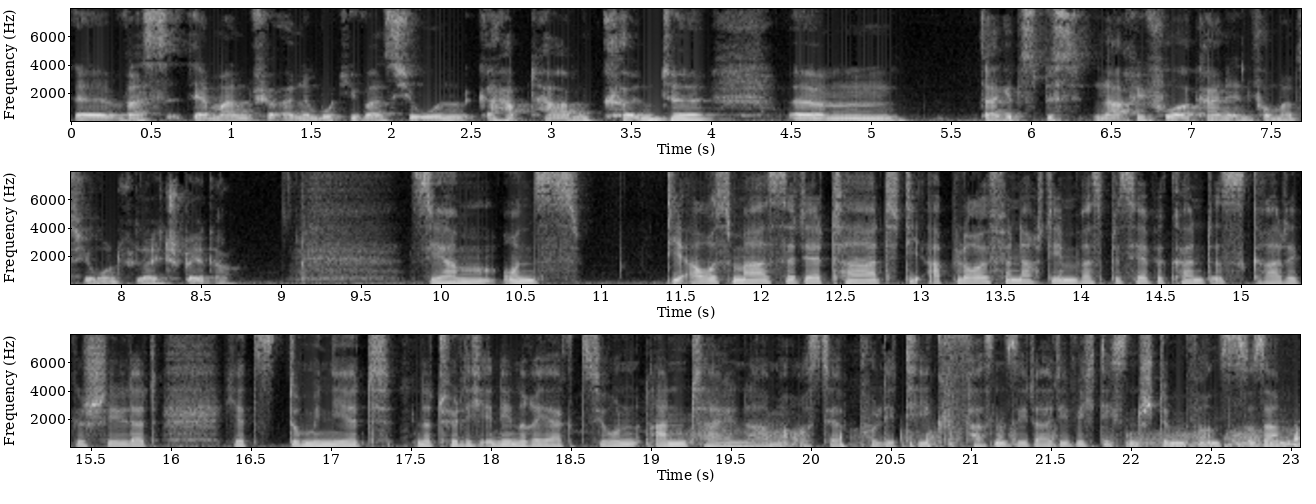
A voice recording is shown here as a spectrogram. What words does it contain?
äh, was der Mann für eine Motivation gehabt haben könnte. Ähm, da gibt es bis nach wie vor keine Informationen. Vielleicht später. Sie haben uns die Ausmaße der Tat, die Abläufe nach dem, was bisher bekannt ist, gerade geschildert. Jetzt dominiert natürlich in den Reaktionen Anteilnahme aus der Politik. Fassen Sie da die wichtigsten Stimmen für uns zusammen?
